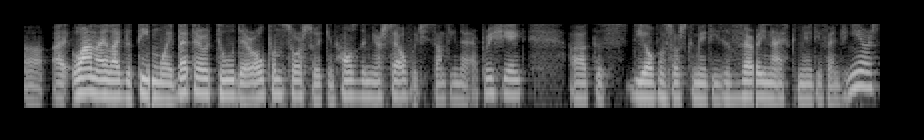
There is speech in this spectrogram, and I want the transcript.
Uh, I, one, I like the team way better. Two, they're open source, so you can host them yourself, which is something that I appreciate because uh, the open source community is a very nice community of engineers.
